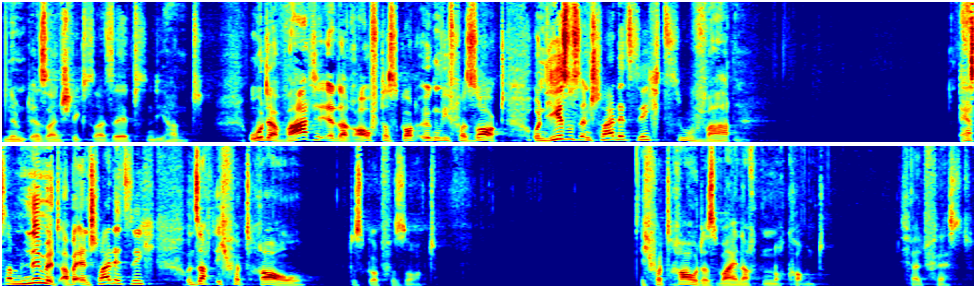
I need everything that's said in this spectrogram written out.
Nimmt er sein Schicksal selbst in die Hand? Oder wartet er darauf, dass Gott irgendwie versorgt? Und Jesus entscheidet sich zu warten. Er ist am Limit, aber er entscheidet sich und sagt, ich vertraue dass Gott versorgt. Ich vertraue, dass Weihnachten noch kommt. Ich halte fest.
